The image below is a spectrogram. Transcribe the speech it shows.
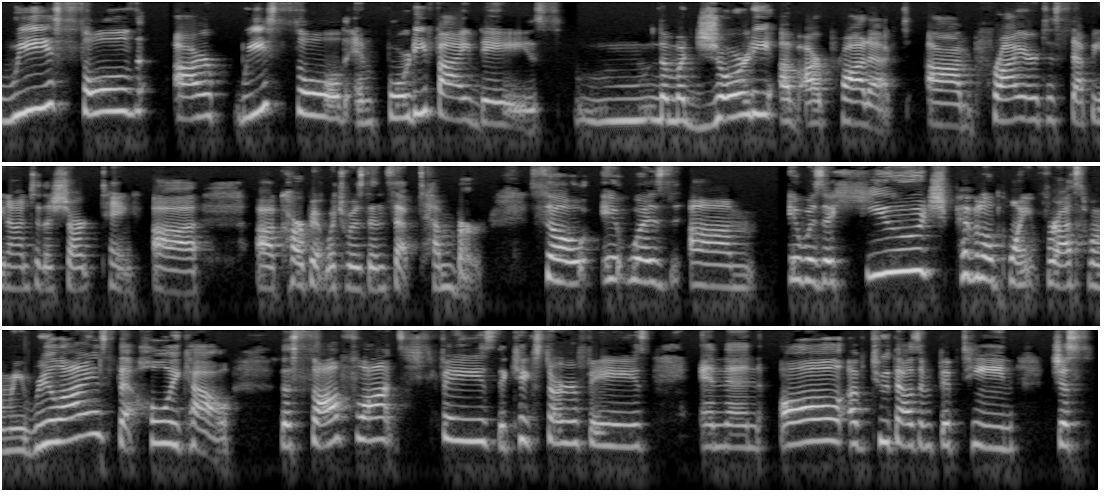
we sold our we sold in 45 days the majority of our product um, prior to stepping onto the shark tank uh, uh, carpet which was in september. So it was um, it was a huge pivotal point for us when we realized that holy cow the soft launch phase the kickstarter phase and then all of 2015 just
